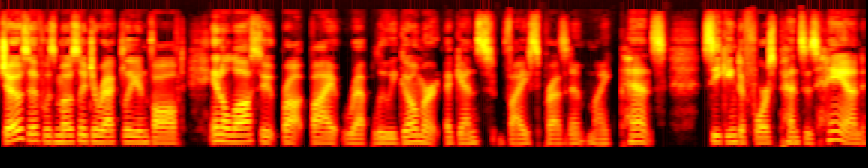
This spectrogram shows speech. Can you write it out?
Joseph was mostly directly involved in a lawsuit brought by Rep. Louie Gohmert against Vice President Mike Pence, seeking to force Pence's hand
